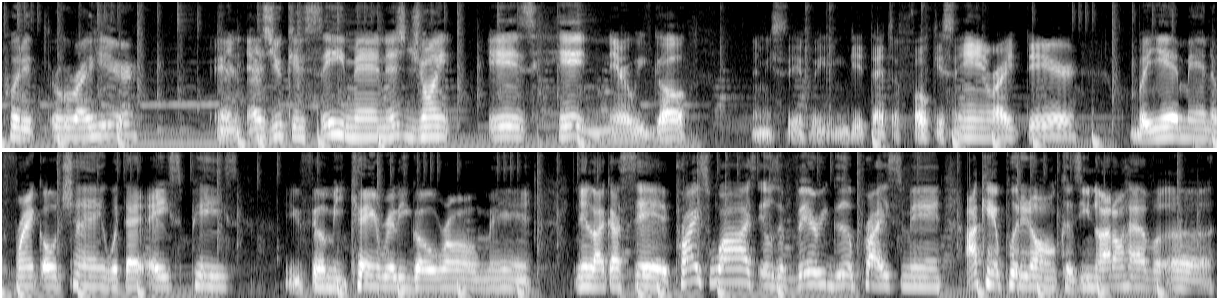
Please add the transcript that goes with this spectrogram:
put it through right here and as you can see man this joint is hidden there we go. Let me see if we can get that to focus in right there. But yeah man the franco chain with that ace piece. You feel me? Can't really go wrong man. And like I said, price wise, it was a very good price, man. I can't put it on because, you know, I don't have a, a,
